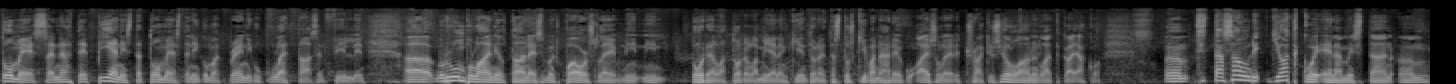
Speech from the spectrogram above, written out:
tomeissa, ja ne lähtee pienistä tomeista, niin kuin McBrain niin kuin kulettaa sen fillin. Uh, rumpulainiltaan esimerkiksi Power Slave, niin, niin todella, todella mielenkiintoinen. Tästä olisi kiva nähdä joku isolated track, jos jollain on, niin laittakaa jako. Um, Sitten tämä soundi jatkoi elämistään. Um,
